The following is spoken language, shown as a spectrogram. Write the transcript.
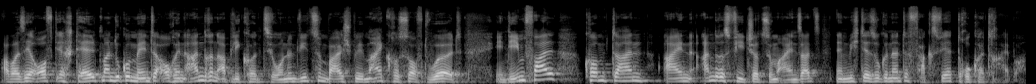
Aber sehr oft erstellt man Dokumente auch in anderen Applikationen, wie zum Beispiel Microsoft Word. In dem Fall kommt dann ein anderes Feature zum Einsatz, nämlich der sogenannte Faxwert-Druckertreiber.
